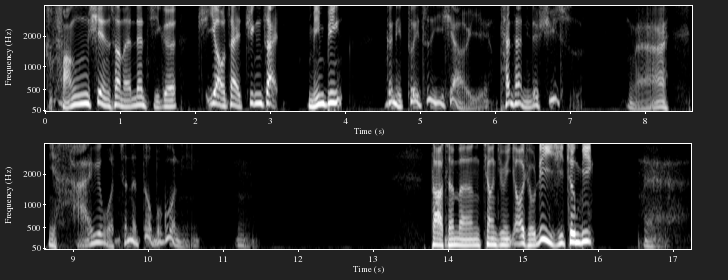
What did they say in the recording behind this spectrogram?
防线上的那几个要寨、军寨、民兵，跟你对峙一下而已，探探你的虚实。哎，你还以为我真的斗不过你？嗯，大臣们、将军要求立即征兵。哎，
